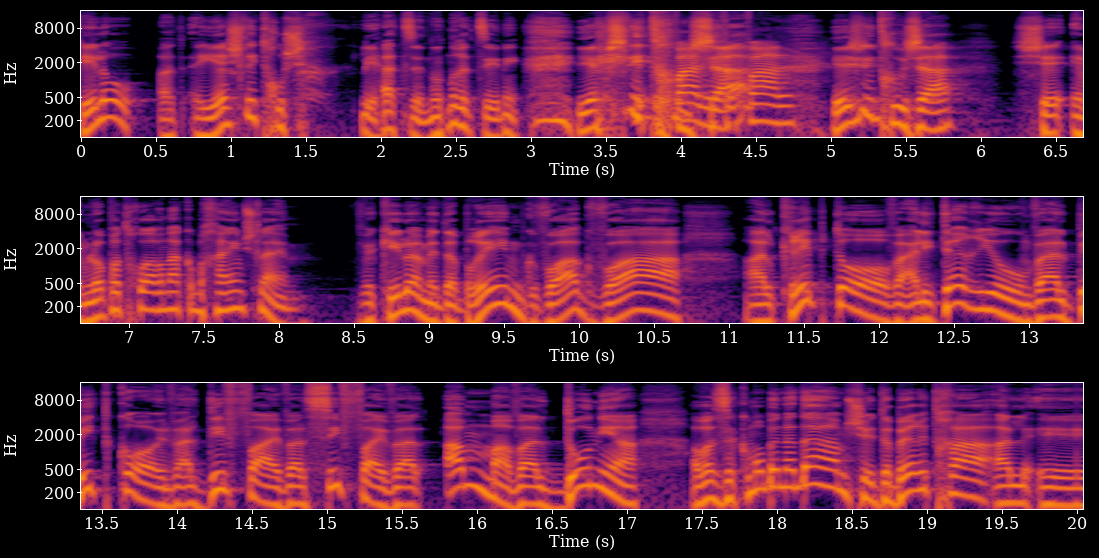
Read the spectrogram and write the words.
כאילו, יש לי תחושה, ליאת, זה נון רציני, יש לי תחושה, יש לי תחושה שהם לא פתחו ארנק בחיים שלהם. וכאילו הם מדברים גבוהה גבוהה על קריפטו ועל אית'ריום ועל ביטקוין ועל DeFi ועל CeFi ועל אמה ועל דוניה, אבל זה כמו בן אדם שידבר איתך על, אה,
